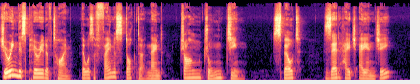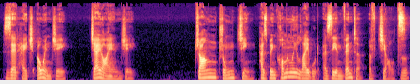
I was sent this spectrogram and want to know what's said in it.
During this period of time, there was a famous doctor named Zhang Zhongjing, spelt Z H A N G, Z H O N G, J I N G. Zhang Zhongjing has been commonly labeled as the inventor of jiaozi.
